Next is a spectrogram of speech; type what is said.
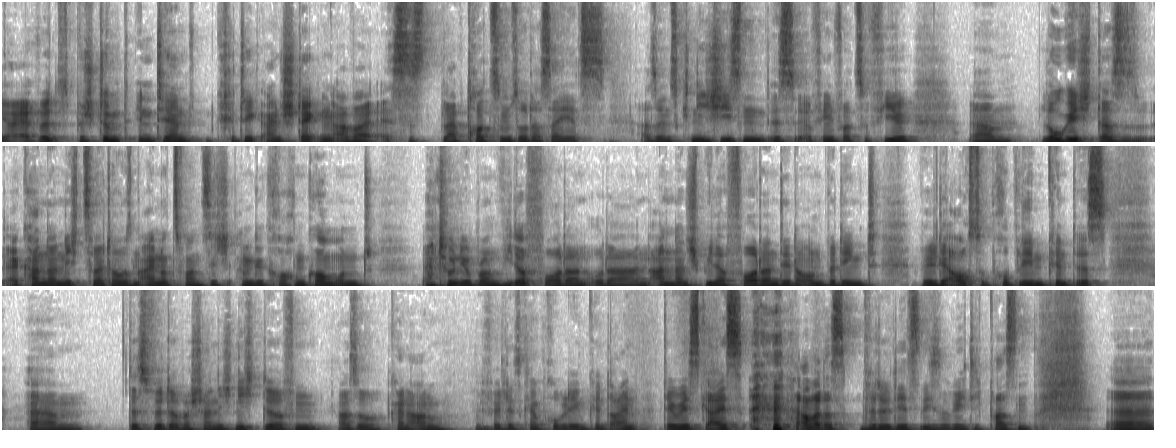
Ja, er wird bestimmt intern Kritik einstecken, aber es ist, bleibt trotzdem so, dass er jetzt, also ins Knie schießen ist auf jeden Fall zu viel. Ähm, logisch, dass er kann dann nicht 2021 angekrochen kommen und Antonio Brown wieder fordern oder einen anderen Spieler fordern, den er unbedingt will, der auch so Problemkind ist. Ähm, das wird er wahrscheinlich nicht dürfen. Also, keine Ahnung, mir fällt jetzt kein Problemkind ein. Darius Guys, aber das würde jetzt nicht so richtig passen. Äh,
